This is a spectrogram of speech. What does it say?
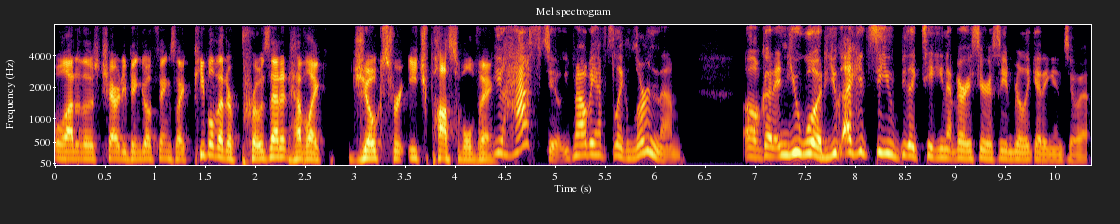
a lot of those charity bingo things? Like people that are pros at it have like jokes for each possible thing. You have to. You probably have to like learn them. Oh, good. And you would. You, I could see you be like taking that very seriously and really getting into it.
